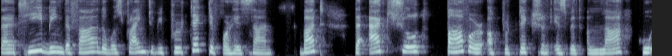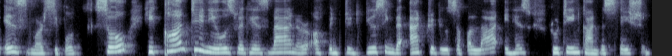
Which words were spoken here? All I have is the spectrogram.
that he being the father was trying to be protective for his son, but the actual power of protection is with Allah, who is merciful. So he continues with his manner of introducing the attributes of Allah in his routine conversation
